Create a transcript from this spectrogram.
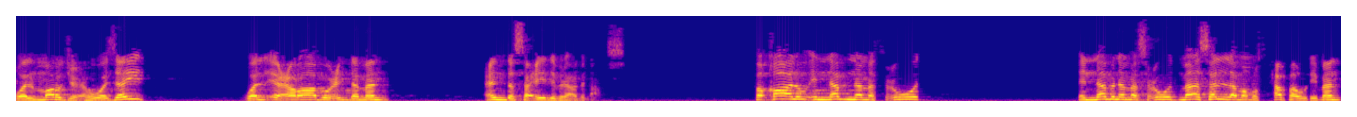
والمرجع هو زيد والإعراب عند من؟ عند سعيد بن أبي العاص. فقالوا إن ابن مسعود إن ابن مسعود ما سلم مصحفه لمن؟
